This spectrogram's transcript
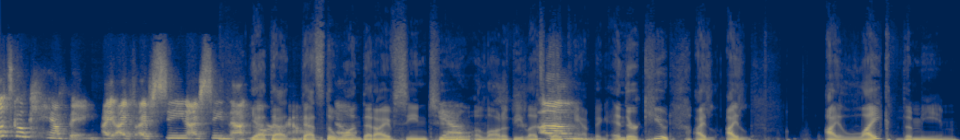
let's go camping. I, have I've seen i've seen that yeah that around, that's the know? one that i've seen too. Yeah. a lot of the let's go Um, camping and they're cute. I i i like the meme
